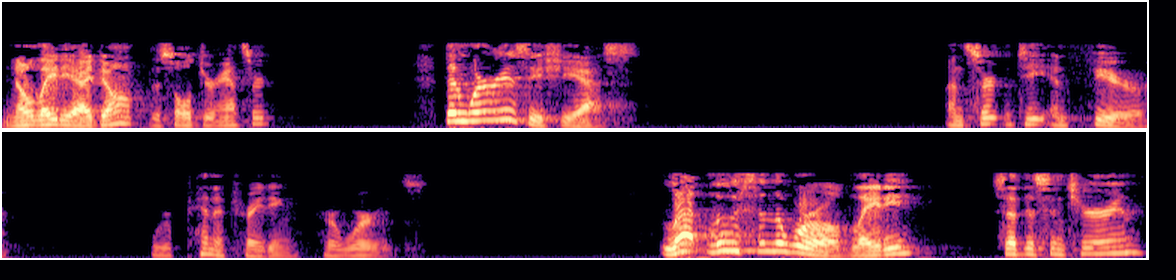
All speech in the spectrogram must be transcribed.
No, lady, I don't, the soldier answered. Then where is he? she asked. uncertainty, and fear were penetrating her words. Let loose in the world, lady, said the centurion,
